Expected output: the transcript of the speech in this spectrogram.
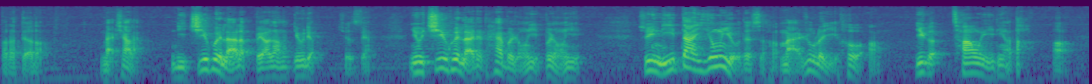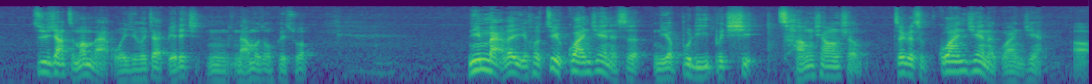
把它得到，买下来。你机会来了，不要让它丢掉，就是这样。因为机会来的太不容易，不容易。所以你一旦拥有的时候，买入了以后啊，一个仓位一定要大啊。至于讲怎么买，我以后在别的嗯栏目中会说。你买了以后，最关键的是你要不离不弃，长相守，这个是关键的关键啊。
